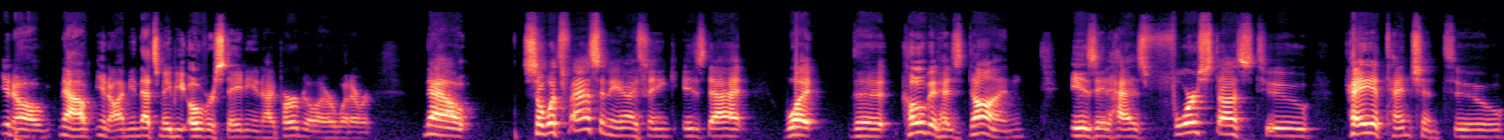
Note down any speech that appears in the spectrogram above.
you know now you know I mean that's maybe overstating and hyperbole or whatever. Now, so what's fascinating, I think, is that what the COVID has done is it has forced us to pay attention to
